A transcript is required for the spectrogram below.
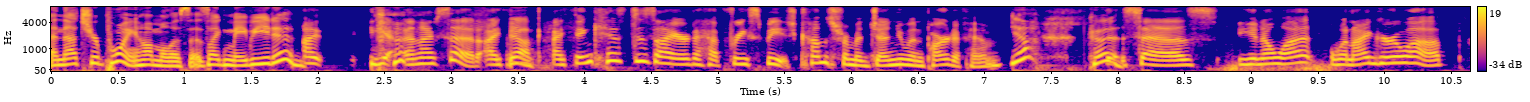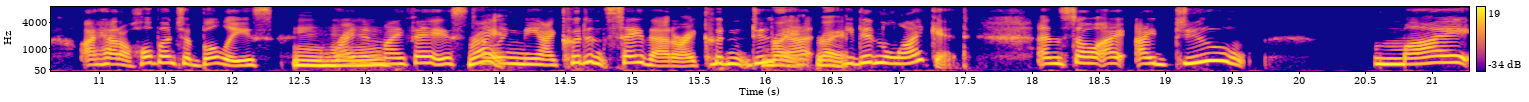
And that's your point, huh, Melissa? It's like maybe he did. I yeah, and I've said I think I think his desire to have free speech comes from a genuine part of him yeah, good. that says, you know what? When I grew up, I had a whole bunch of bullies right in my face Mm-hmm. Right. telling me I couldn't say that or I couldn't do Right, that. right. He didn't like it, and so I I do my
